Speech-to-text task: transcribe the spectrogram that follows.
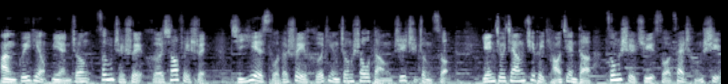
按规定免征增值税和消费税、企业所得税核定征收等支持政策，研究将具备条件的宗市区所在城市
